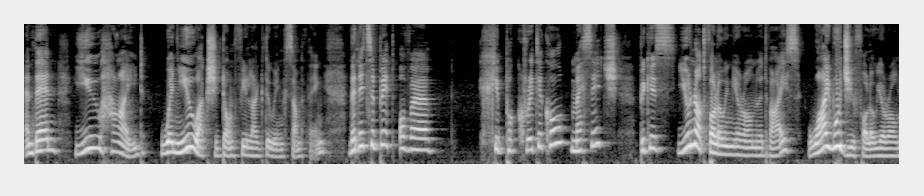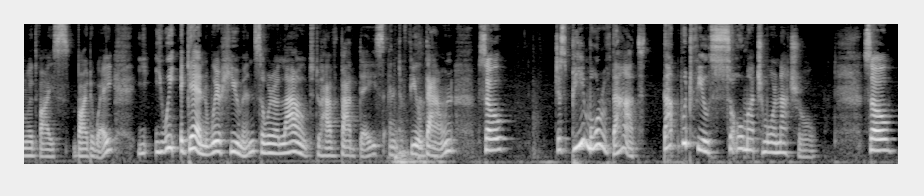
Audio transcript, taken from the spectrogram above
and then you hide when you actually don't feel like doing something then it's a bit of a hypocritical message because you're not following your own advice. Why would you follow your own advice, by the way? We, again, we're human, so we're allowed to have bad days and to feel down. So just be more of that that would feel so much more natural. So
